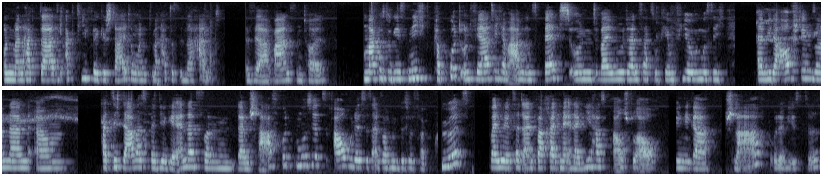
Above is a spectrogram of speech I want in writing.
und man hat da die aktive Gestaltung und man hat es in der Hand. Das ist ja wahnsinnig toll. Markus, du gehst nicht kaputt und fertig am Abend ins Bett und weil du dann sagst, okay, um vier Uhr muss ich äh, wieder aufstehen, sondern ähm, hat sich da was bei dir geändert von deinem Schlafrhythmus jetzt auch oder ist es einfach nur ein bisschen verkürzt, weil du jetzt halt einfach halt mehr Energie hast, brauchst du auch weniger Schlaf oder wie ist das?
